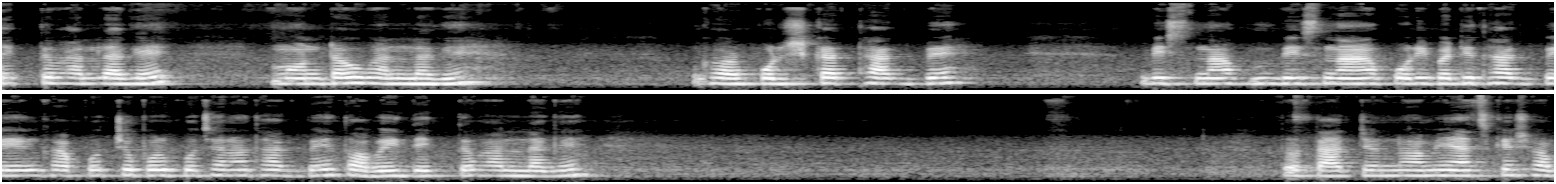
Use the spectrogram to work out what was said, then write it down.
দেখতে ভালো লাগে, মনটাও ভালো লাগে। ঘর পরিষ্কার থাকবে, বিছনা বিছনা পরিপাটি থাকবে, কাপড় চোপড় গোছানো থাকবে, তবেই দেখতে ভালো লাগে। তো তার জন্য আমি আজকে সব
